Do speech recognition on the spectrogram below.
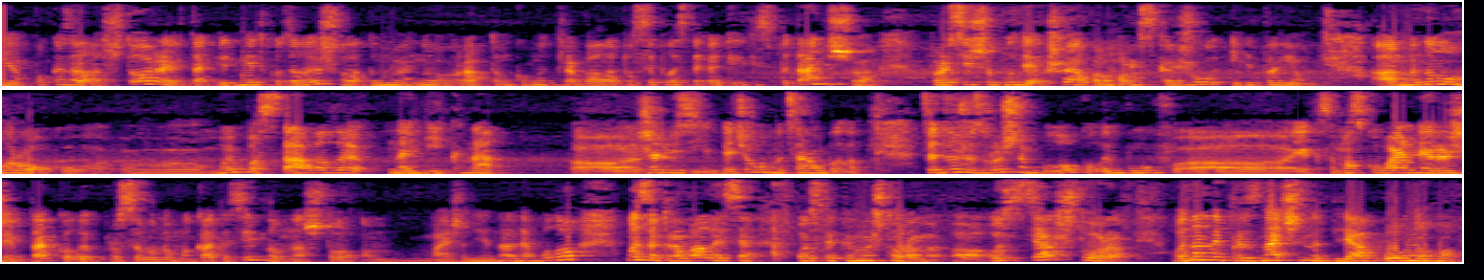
Я показала штори, так відмітку залишила. Думаю, ну раптом кому треба, але посипалась така кількість питань, що простіше буде, якщо я вам розкажу і відповім. А минулого року е, ми поставили на вікна. е, Жалюзі, для чого ми це робили? Це дуже зручно було, коли був е, як це маскувальний режим. Так, коли просили вимикати світло, в нас штор там майже ніде не було. Ми закривалися ось такими шторами. Ось ця штора вона не призначена для повного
